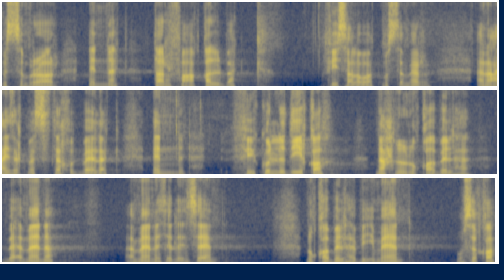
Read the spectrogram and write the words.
باستمرار إنك ترفع قلبك في صلوات مستمرة. أنا عايزك بس تاخد بالك إن في كل ضيقة نحن نقابلها بأمانة أمانة الإنسان نقابلها بإيمان وثقة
